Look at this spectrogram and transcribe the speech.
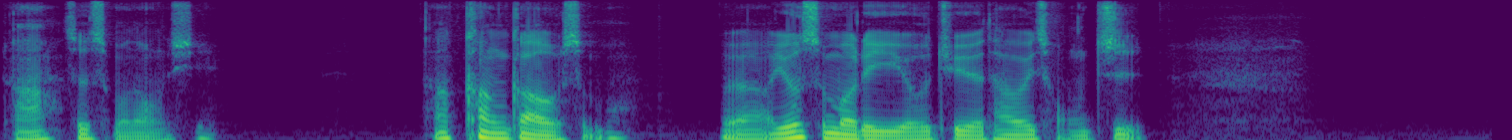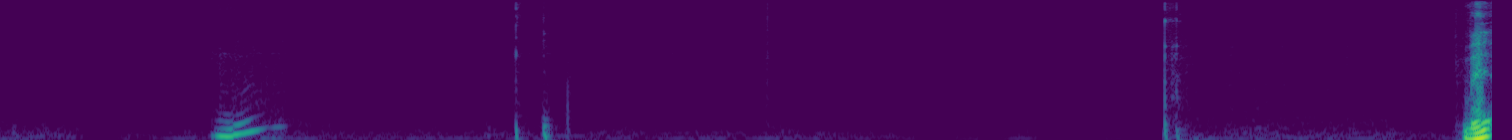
啊？这是什么东西？他抗告什么？对啊，有什么理由觉得他会重置？没，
